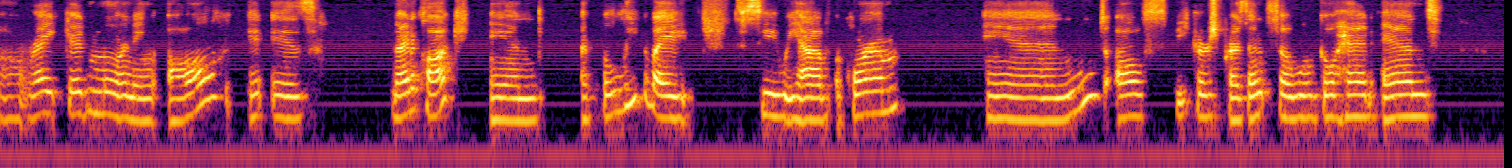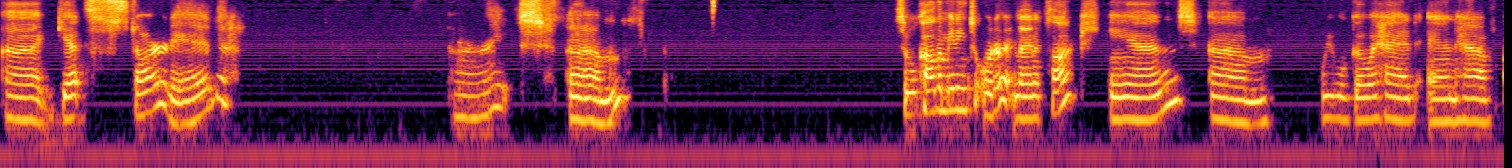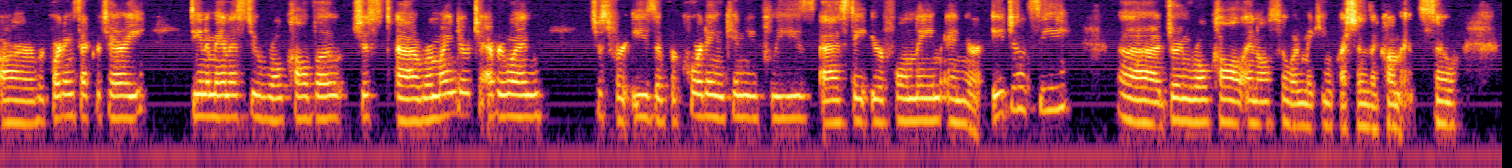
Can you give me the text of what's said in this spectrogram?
All right, good morning, all. It is nine o'clock and I believe I see we have a quorum and all speakers present, so we'll go ahead and uh, get started. All right. Um, so we'll call the meeting to order at nine o'clock and um, we will go ahead and have our recording secretary, Dina Manis, do a roll call vote. Just a reminder to everyone, just for ease of recording, can you please uh, state your full name and your agency uh, during roll call and also when making questions and comments. So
